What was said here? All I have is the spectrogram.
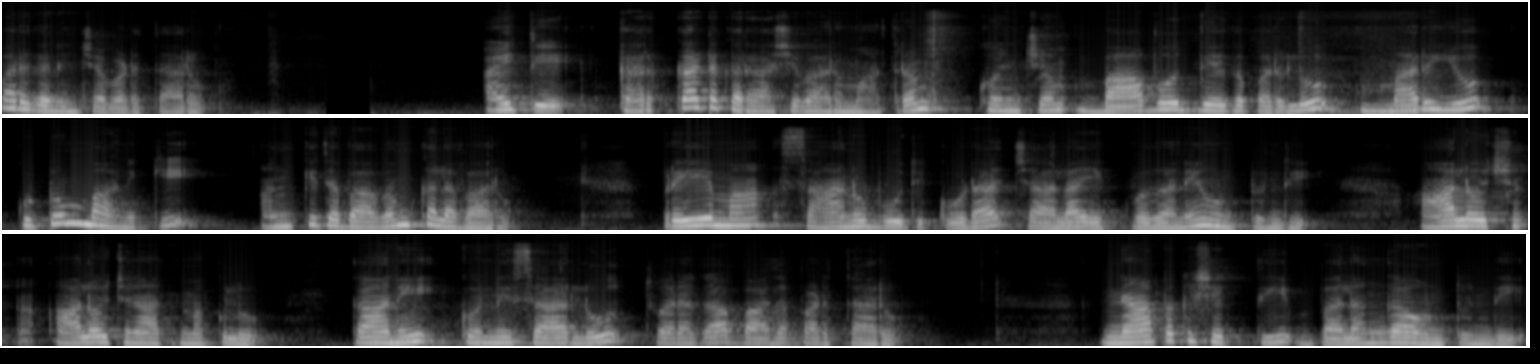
పరిగణించబడతారు. అయితే కర్కాటక రాశి వారు మాత్రం కొంచెం భావోద్వేగపరులు మరియు కుటుంబానికి అంకితభావం కలవారు. ప్రేమ సానుభూతి కూడా చాలా ఎక్కువగానే ఉంటుంది. ఆలోచన ఆలోచనాత్మకులు కానీ కొన్నిసార్లు త్వరగా బాధపడతారు. జ్ఞాపక శక్తి బలంగా ఉంటుంది.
